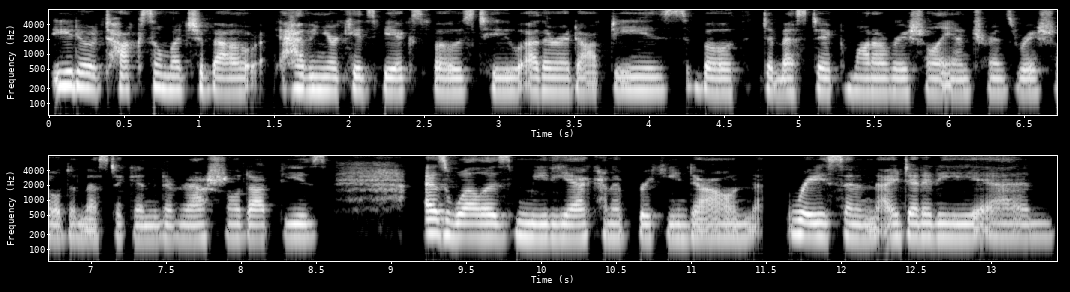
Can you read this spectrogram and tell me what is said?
You know, talk so much about having your kids be exposed to other adoptees, both domestic, monoracial, and transracial, domestic and international adoptees, as well as media kind of breaking down race and identity and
